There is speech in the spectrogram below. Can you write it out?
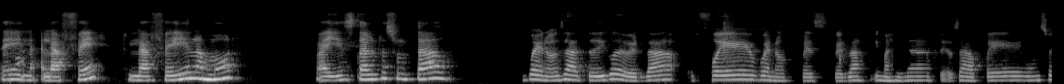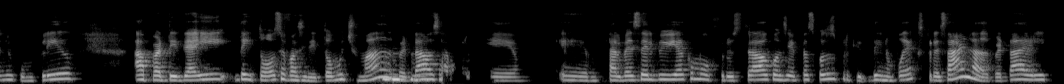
de la, fe, la fe y el amor. Ahí está el resultado. Bueno, o sea, te digo de verdad, fue, bueno, pues, ¿verdad? Imagínate, o sea, fue un sueño cumplido. A partir de ahí, de todo se facilitó mucho más, ¿verdad? O sea, porque eh, tal vez él vivía como frustrado con ciertas cosas porque no puede expresarlas, ¿verdad? Él,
